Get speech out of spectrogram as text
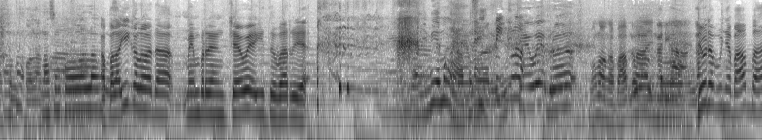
Langsung apa, kolam. Langsung kolam. bos. Apalagi kalau ada member yang cewek gitu baru ya Nah, ini emang apa sih? Ini cewek bro. Mau nggak nggak apa-apa. Nggak dianggap. Dia udah punya baba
